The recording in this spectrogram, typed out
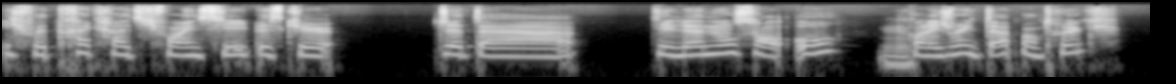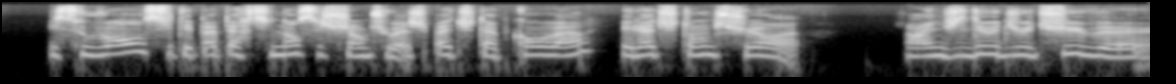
il faut être très créatif en SEA parce que déjà t'as t'es l'annonce en haut. Mm. quand les gens ils tapent un truc et souvent si t'es pas pertinent c'est chiant tu vois. Je sais pas tu tapes Canva et là tu tombes sur euh, genre une vidéo de YouTube euh,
